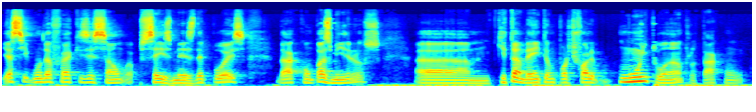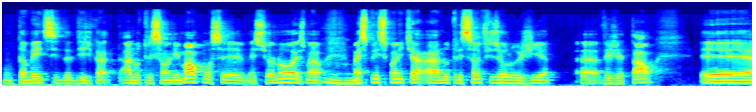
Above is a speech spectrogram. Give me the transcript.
E a segunda foi a aquisição, seis meses depois, da Compass Minerals, ah, que também tem um portfólio muito amplo, tá? com, com- também se dedica à nutrição animal, como você mencionou, Ismael, mas principalmente à, à nutrição e fisiologia ah, vegetal é,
